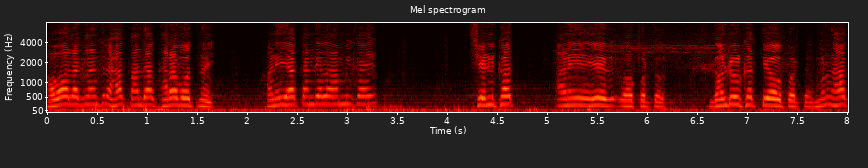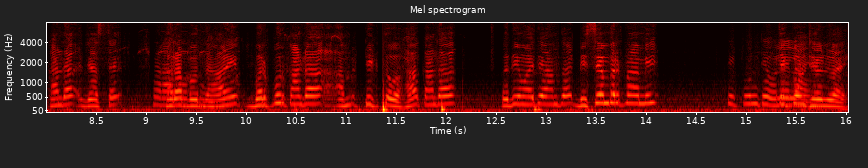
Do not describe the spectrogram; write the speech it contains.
हवा लागल्यानंतर हा कांदा खराब होत नाही. आणि या कांद्याला आम्ही काय? शेणखत आणि हे वापरतो. गांडूळ खत ते वापरतो. म्हणून हा कांदा जास्त खराब होत नाही. आणि भरपूर कांदा आम्ही टिकतो. हा कांदा कधी माहिती आहे? आमचा डिसेंबर पण आम्ही टिकून ठेवलेला टिकून ठेवलेला आहे.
